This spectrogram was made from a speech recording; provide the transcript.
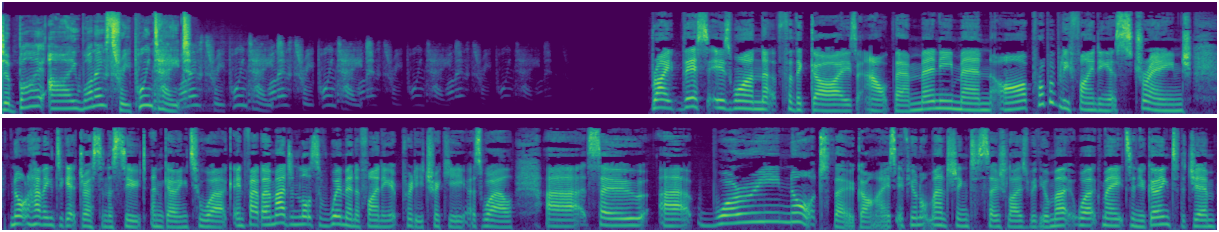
Dubai Eye 103.8. 103.8. Right, this is one for the guys out there. Many men are probably finding it strange not having to get dressed in a suit and going to work. In fact, I imagine lots of women are finding it pretty tricky as well. Uh, so uh, worry not, though, guys. If you're not managing to socialise with your workmates and you're going to the gym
